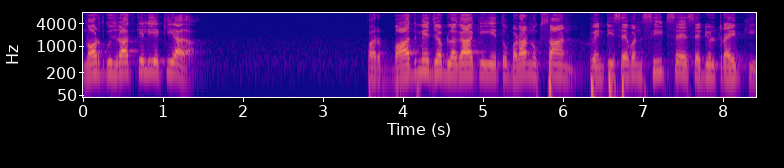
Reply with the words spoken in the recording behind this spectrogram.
नॉर्थ गुजरात के लिए किया। पर बाद में जब लगा कि ये तो बड़ा नुकसान 27 सीट्स है शेड्यूल ट्राइब की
